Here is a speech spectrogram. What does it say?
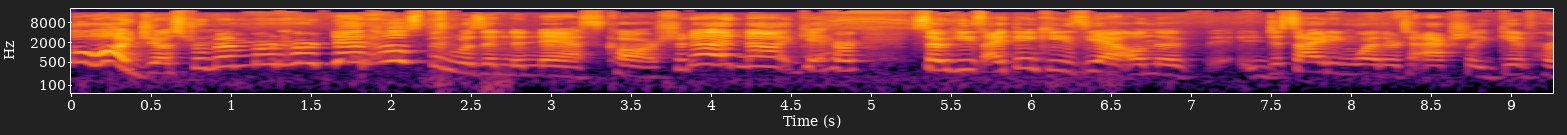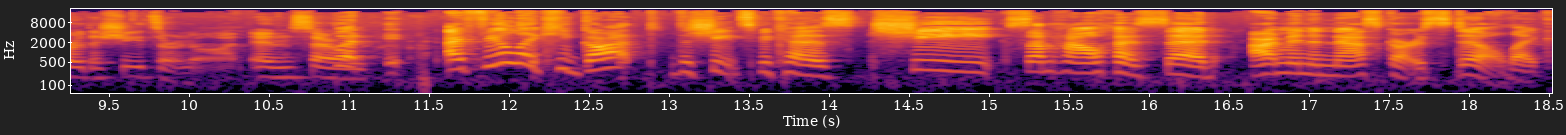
Oh, I just remembered her dead husband was into NASCAR. Should I not get her? So he's I think he's yeah on the deciding whether to actually give her the sheets or not. And so But it, I feel like he got the sheets because she somehow has said, "I'm into NASCAR still." Like,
